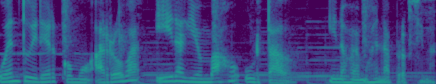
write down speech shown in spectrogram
o en Twitter como arroba ira-hurtado. Y nos vemos en la próxima.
